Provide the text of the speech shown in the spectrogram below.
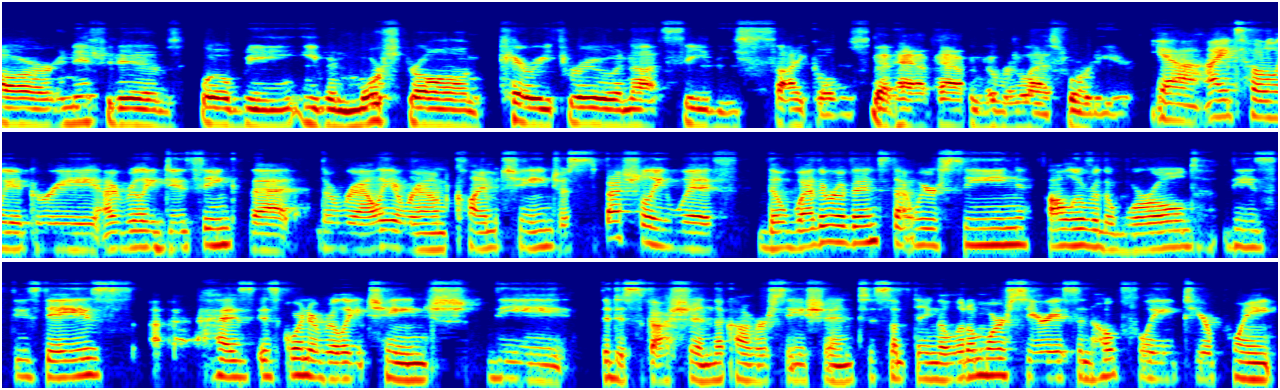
our initiatives will be even more strong, carry through, and not see these cycles that have happened over the last 40 years. Yeah, I totally agree. I really do think that the rally around climate change, especially with the weather events that we're seeing all over the world these these days, uh, has is going to really change the the discussion, the conversation to something a little more serious and hopefully, to your point,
